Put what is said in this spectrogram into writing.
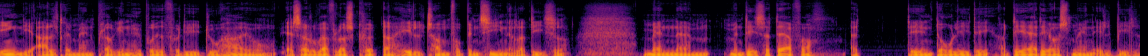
egentlig aldrig med en plug-in hybrid, fordi du har jo, ja, så har du i hvert fald også kørt dig helt tom for benzin eller diesel. Men, øhm, men det er så derfor, at det er en dårlig idé, og det er det også med en elbil.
